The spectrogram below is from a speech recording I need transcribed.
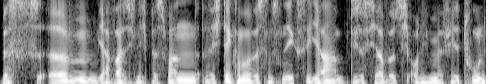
Bis, ähm, ja, weiß ich nicht, bis wann. Ich denke mal bis ins nächste Jahr. Dieses Jahr wird sich auch nicht mehr viel tun.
